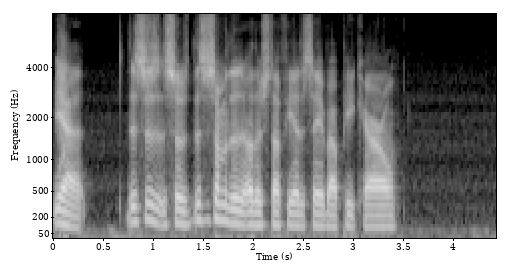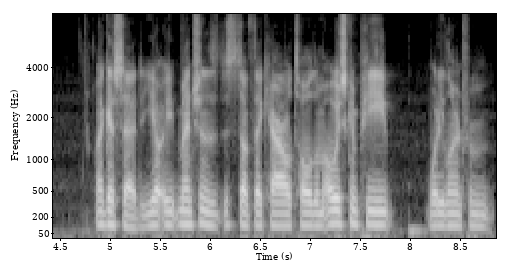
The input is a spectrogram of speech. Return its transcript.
yeah, this is so. This is some of the other stuff he had to say about Pete Carroll. Like I said, he, he mentioned the stuff that Carroll told him: always compete. What he learned from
